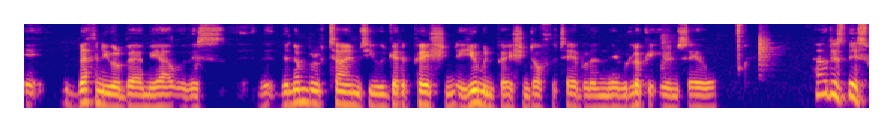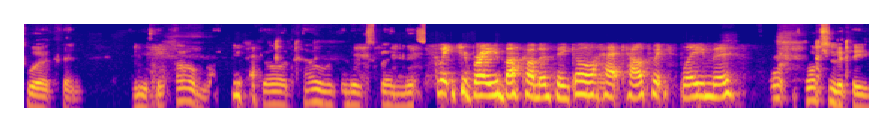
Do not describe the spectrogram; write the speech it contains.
it, Bethany will bear me out with this. The, the, number of times you would get a patient, a human patient, off the table, and they would look at you and say, "Well, how does this work then?" And you think, "Oh my. God, how are we going to explain this?" Switch your brain back on and think, "Oh heck, how to explain this?" Fortunately,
